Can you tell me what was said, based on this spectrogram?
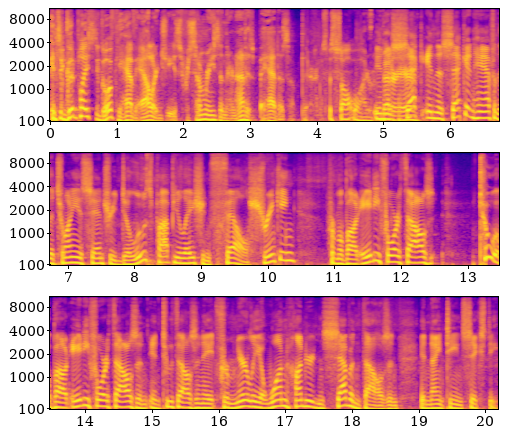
It's a good place to go if you have allergies. For some reason, they're not as bad as up there. It's the salt water. In the, Better air. in the second half of the 20th century, Duluth's population fell, shrinking from about 84,000 to about 84,000 in 2008 from nearly a 107,000 in 1960.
